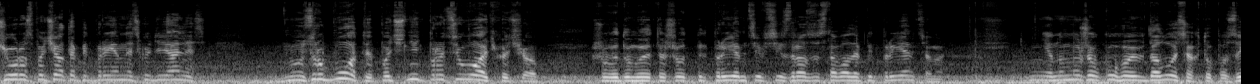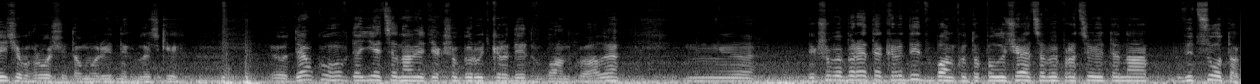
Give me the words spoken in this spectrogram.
Що розпочати підприємницьку діяльність? Ну, з роботи, почніть працювати хоча б. Що ви думаєте, що от підприємці всі зразу ставали підприємцями? Ні, ну може в кого і вдалося, хто позичив гроші там у рідних, близьких. Е, Де в кого вдається, навіть якщо беруть кредит в банку. Але е, якщо ви берете кредит в банку, то виходить, ви працюєте на відсоток,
